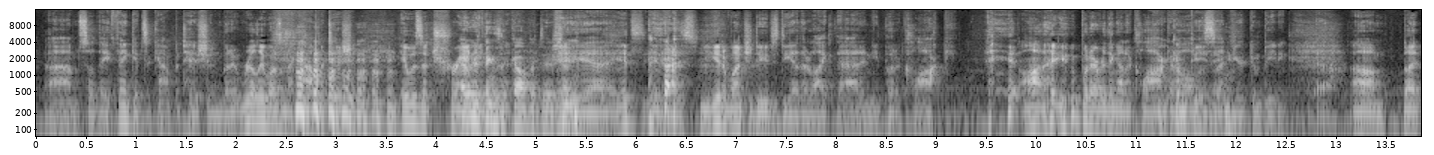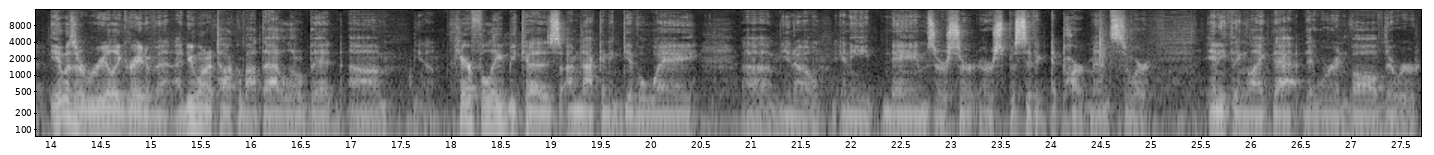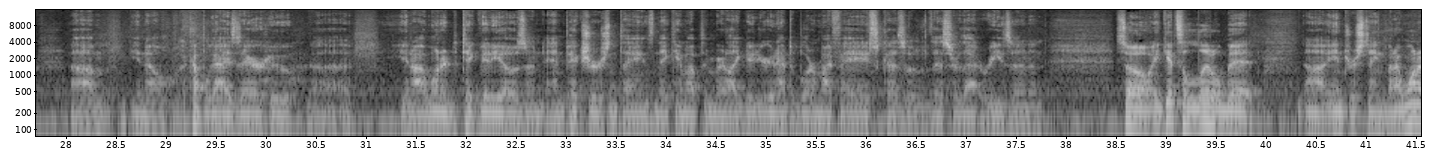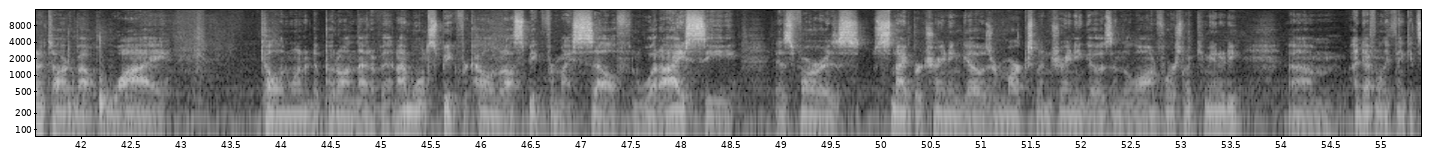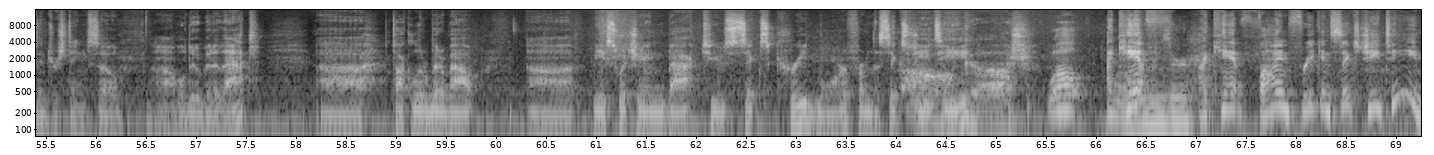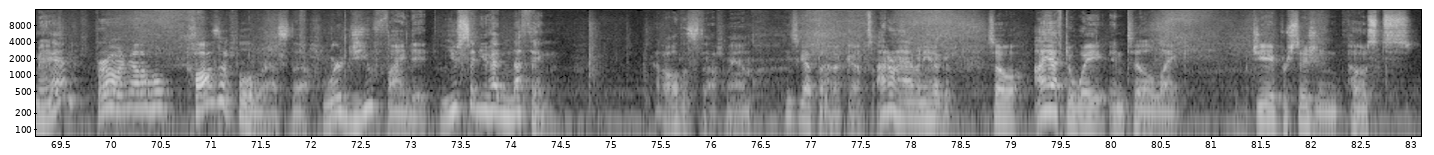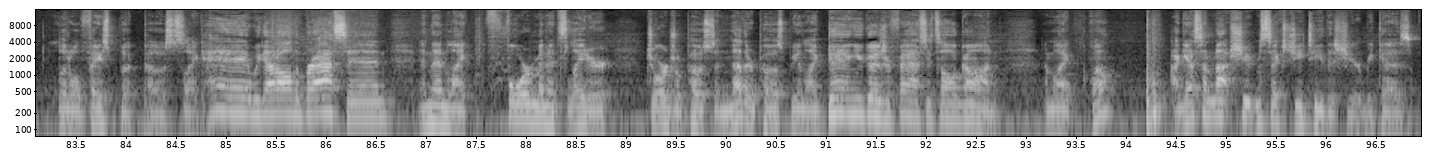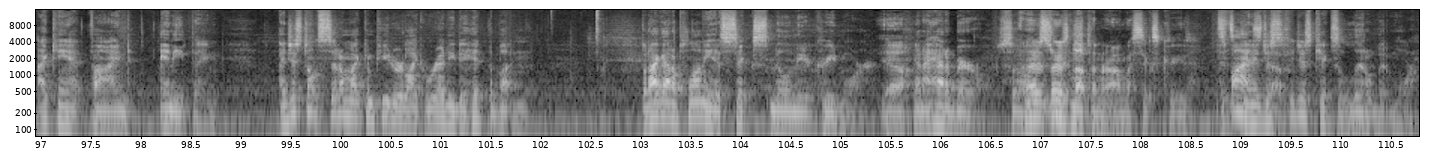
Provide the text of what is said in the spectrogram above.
um, so they think it's a competition but it really wasn't a competition it was a training Everything's a competition. yeah, yeah it's it is you get a bunch of dudes together like that and you put a clock on it. you put everything on a clock You're and all of a sudden you're competing. Yeah. Um, but it was a really great event. I do want to talk about that a little bit, um, you know, carefully because I'm not going to give away, um, you know, any names or certain or specific departments or anything like that that were involved. There were, um, you know, a couple guys there who, uh, you know, I wanted to take videos and, and pictures and things, and they came up and were like, "Dude, you're gonna have to blur my face because of this or that reason." And so it gets a little bit uh, interesting. But I wanted to talk about why Cullen wanted to put on that event. I won't speak for Cullen, but I'll speak for myself and what I see as far as sniper training goes or marksman training goes in the law enforcement community. Um, I definitely think it's interesting. So uh, we'll do a bit of that. Uh, talk a little bit about uh, me switching back to six Creedmoor from the six GT. Oh gosh. Well, I can't. loser. I can't find freaking six GT, man. Bro, I got a whole closet full of that stuff. Where'd you find it? You said you had nothing. Got all the stuff, man. He's got the hookups. I don't have any hookups. So I have to wait until like GA Precision posts little Facebook posts like, hey, we got all the brass in. And then like four minutes later, George will post another post being like, dang, you guys are fast. It's all gone. I'm like, well, I guess I'm not shooting 6GT this year because I can't find anything. I just don't sit on my computer like ready to hit the button. But I got a plenty of six millimeter Creedmoor. Yeah. And I had a barrel, so There's, there's nothing wrong with Six Creed. It's, fine. It just stuff. it just kicks a little bit more,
